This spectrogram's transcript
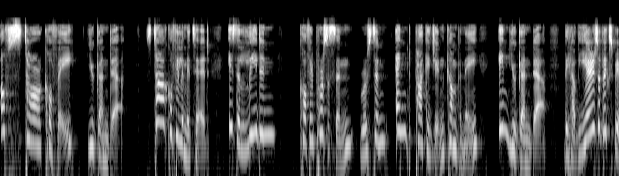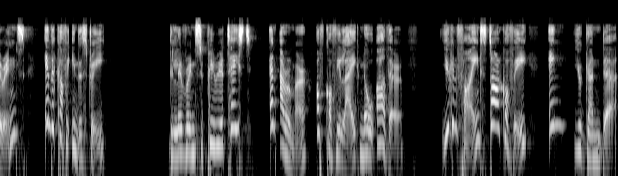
of Star Coffee Uganda. Star Coffee Limited is the leading Coffee Processing, Roasting and Packaging Company in Uganda. They have years of experience in the coffee industry, delivering superior taste and aroma of coffee like no other. You can find Star Coffee in Uganda.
